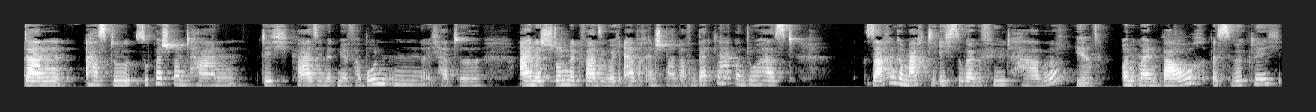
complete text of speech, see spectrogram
dann hast du super spontan dich quasi mit mir verbunden. Ich hatte eine Stunde quasi, wo ich einfach entspannt auf dem Bett lag und du hast Sachen gemacht, die ich sogar gefühlt habe. Ja. Und mein Bauch ist wirklich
